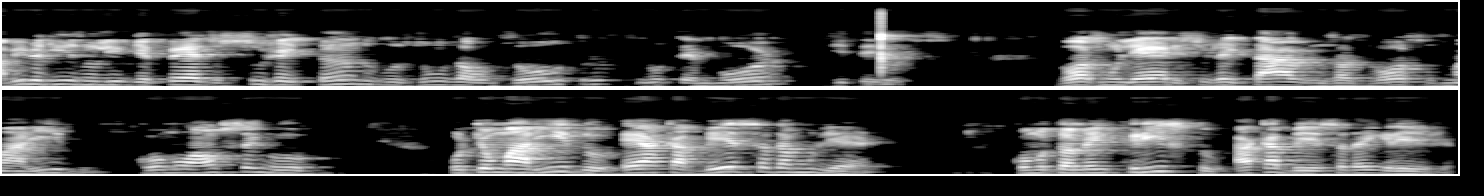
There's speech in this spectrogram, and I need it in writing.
A Bíblia diz no livro de Efésios: sujeitando-vos uns aos outros no temor de Deus. Vós, mulheres, sujeitai-vos aos vossos maridos como ao Senhor porque o marido é a cabeça da mulher, como também Cristo a cabeça da igreja,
